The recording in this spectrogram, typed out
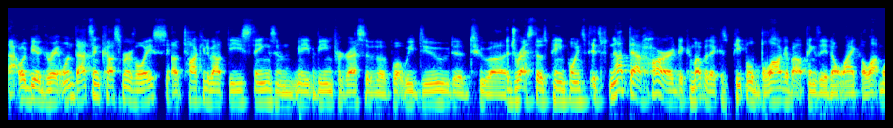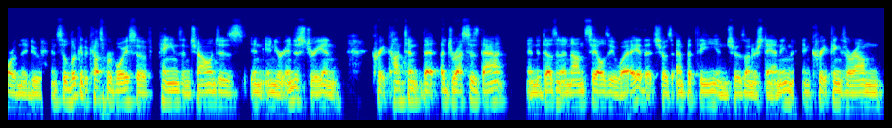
That would be a great one. That's in customer voice of talking about these things and maybe being progressive of what we do to to uh, address those pain points. It's not that hard to come up with it because people blog about things they don't like a lot more than they do. And so look at the customer voice of pains and challenges in, in your industry and create content that addresses that and it does in a non-salesy way that shows empathy and shows understanding and create things around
